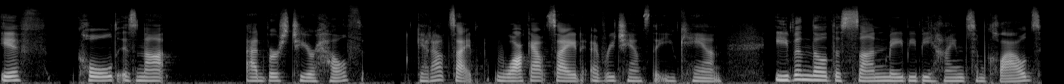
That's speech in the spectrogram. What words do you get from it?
If cold is not adverse to your health, get outside, walk outside every chance that you can. Even though the sun may be behind some clouds,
